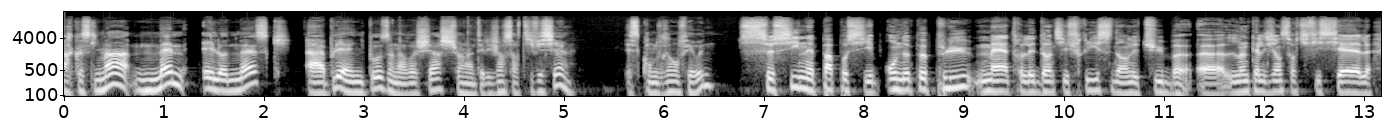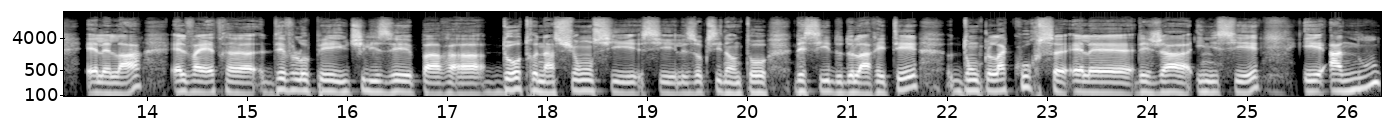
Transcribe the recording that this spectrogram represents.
Marcos Lima, même Elon Musk a appelé à une pause dans la recherche sur l'intelligence artificielle. Est-ce qu'on devrait en faire une? Ceci n'est pas possible. On ne peut plus mettre le dentifrice dans le tube. Euh, L'intelligence artificielle, elle est là. Elle va être euh, développée et utilisée par euh, d'autres nations si, si les Occidentaux décident de l'arrêter. Donc la course, elle est déjà initiée. Et à nous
